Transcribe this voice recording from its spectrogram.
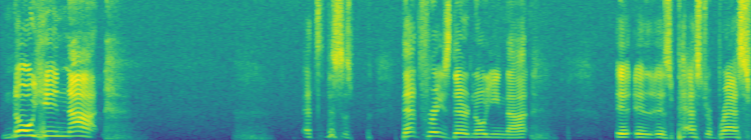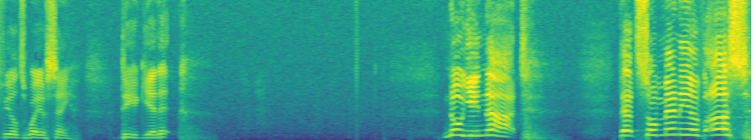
Know ye not. That's, this is, that phrase there, know ye not, is Pastor Brassfield's way of saying, Do you get it? Know ye not that so many of us,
